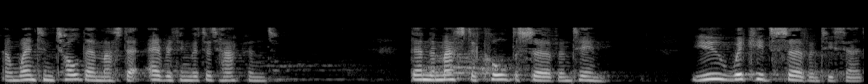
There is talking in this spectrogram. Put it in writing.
and went and told their master everything that had happened. Then the master called the servant in. You wicked servant, he said.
